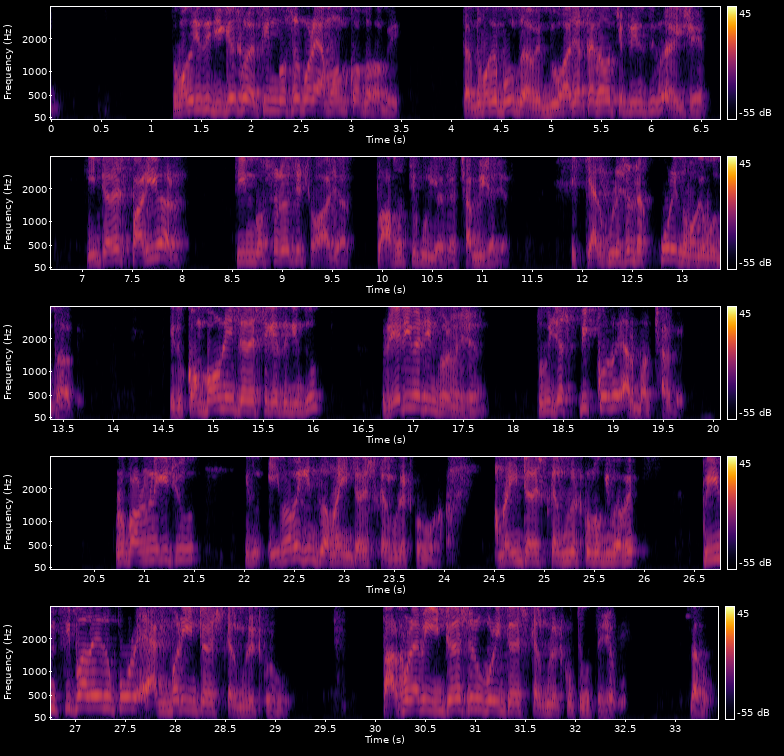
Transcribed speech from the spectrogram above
তোমাকে যদি জিজ্ঞেস করে তিন বছর পরে অ্যামাউন্ট কত হবে, তাহলে তোমাকে বলতে হবে, দু হাজার টাকা হচ্ছে প্রিন্সিপাল হিসেবে ইন্টারেস্ট পার ইয়ার তিন বছরে হচ্ছে ছ হাজার প্লাস হচ্ছে কুড়ি হাজার, ছাব্বিশ হাজার। এই ক্যালকুলেশনটা করে তোমাকে বলতে হবে। কিন্তু কম্পাউন্ড ইন্টারেস্টের ক্ষেত্রে কিন্তু রেডিমেড ইনফরমেশন তুমি জাস্ট পিক করবে আর ছাড়বে। কোনো প্রবলেম নেই কিছু। কিন্তু এইভাবে কিন্তু আমরা ইন্টারেস্ট ক্যালকুলেট করব না। আমরা ইন্টারেস্ট ক্যালকুলেট করব কীভাবে? প্রিন্সিপালের উপর একবারই ইন্টারেস্ট ক্যালকুলেট করব। তারপরে আমি ইন্টারেস্টের উপর ইন্টারেস্ট ক্যালকুলেট করতে করতে যাব। দেখো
